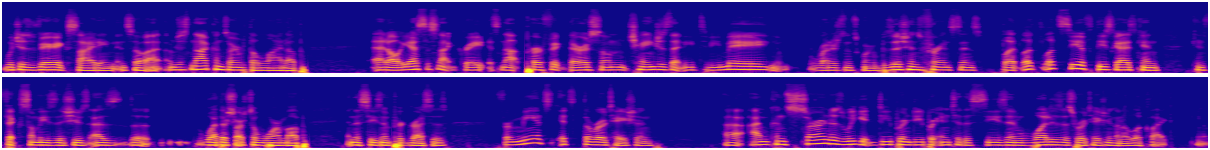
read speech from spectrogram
which is very exciting. And so I, I'm just not concerned with the lineup at all. Yes, it's not great. It's not perfect. There are some changes that need to be made. You know, runners in scoring positions, for instance. But let's let's see if these guys can can fix some of these issues as the weather starts to warm up and the season progresses. For me, it's it's the rotation. Uh, I'm concerned as we get deeper and deeper into the season. What is this rotation going to look like? You know,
